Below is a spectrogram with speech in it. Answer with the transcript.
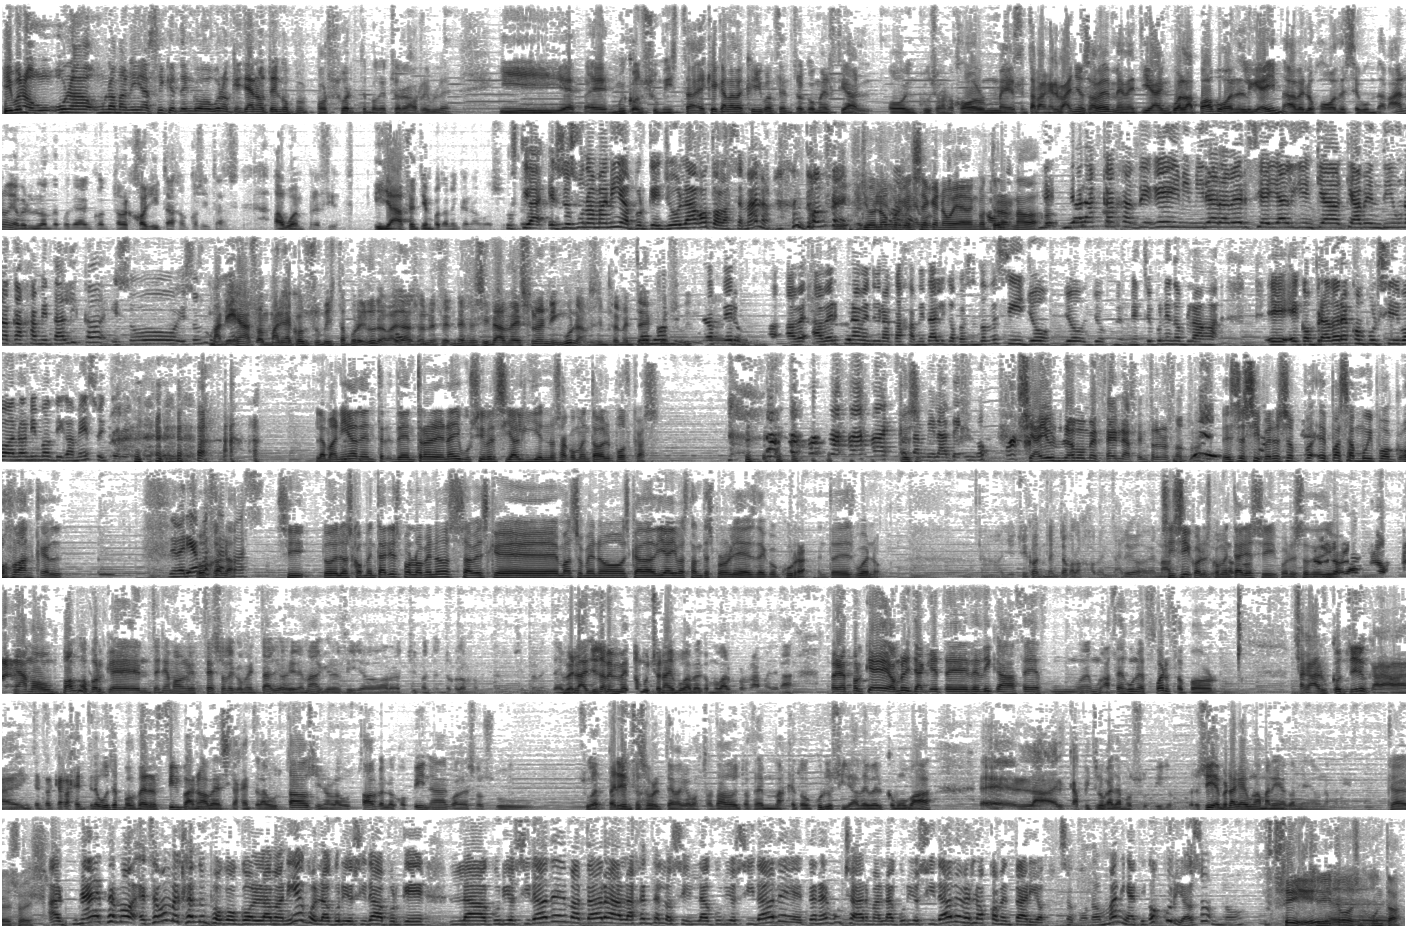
Y bueno, una, una manía así que tengo, bueno, que ya no tengo por, por suerte, porque esto era horrible, y es, es muy consumista, es que cada vez que iba a un centro comercial, o incluso a lo mejor me sentaba en el baño, ¿sabes? Me metía en Wallapop o en el game a ver los juegos de segunda mano y a ver dónde podía encontrar joyitas o cositas a buen precio. Y ya hace tiempo también que no hago eso. Hostia, eso es una manía porque yo la hago toda la semana. Entonces, Yo no, porque sé que no voy a encontrar nada. mirar las cajas de game y mirar a ver si hay alguien que ha, que ha vendido una caja metálica, eso, eso es muy bien. Manía, son manía consumista pura y dura, vaya, son nece- necesidad de eso no es ninguna, simplemente es No, no, consumista. necesidad cero. A, ver, a ver quién ha vendido una caja metálica. Pues entonces sí, yo, yo, yo me me estoy poniendo en plan. Eh, eh, compradores compulsivos anónimos, dígame eso y todo. La manía de, entr- de entrar en iBus y ver si alguien nos ha comentado el podcast. Esa también la tengo. Si hay un nuevo mecenas entre nosotros. Eso sí, pero eso pa- eh, pasa muy poco, Ángel. Debería pasar más. Sí, lo de los comentarios por lo menos sabes que más o menos cada día hay bastantes probabilidades de que ocurra. Entonces, bueno. Estoy contento con los comentarios. Además, Sí, sí, con los comentarios sí, por eso te digo. lo- lo frenamos un poco porque teníamos exceso de comentarios y demás. Quiero decir, yo ahora estoy contento con los comentarios. Simplemente. Es verdad, yo también me meto mucho en iBook a ver cómo va el programa y demás. Pero es porque, hombre, ya que te dedicas a hacer un, haces un esfuerzo por sacar un contenido que a intentar que a la gente le guste, pues ver el feedback, ¿no? A ver si la gente le ha gustado, si no le ha gustado, qué es lo que opina, cuáles son sus su experiencias sobre el tema que hemos tratado. Entonces, más que todo, curiosidad de ver cómo va eh, la- el capítulo que hayamos subido. Pero sí, es verdad que es una manía también, es una manía. Claro, eso es. Al final estamos, estamos mezclando un poco con la manía, con la curiosidad, porque la curiosidad de matar a la gente en los sims, la curiosidad de tener muchas armas, la curiosidad de ver los comentarios. Somos unos maniáticos curiosos, ¿no? Sí, Sí, todo eh, se junta.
